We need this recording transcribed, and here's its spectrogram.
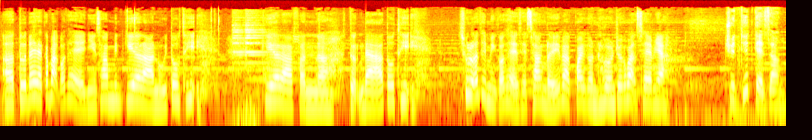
À, từ đây là các bạn có thể nhìn sang bên kia là núi Tô Thị. Kia là phần uh, tượng đá Tô Thị. Chút nữa thì mình có thể sẽ sang đấy và quay gần hơn cho các bạn xem nha. Truyền thuyết kể rằng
